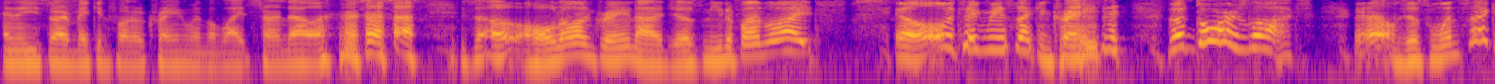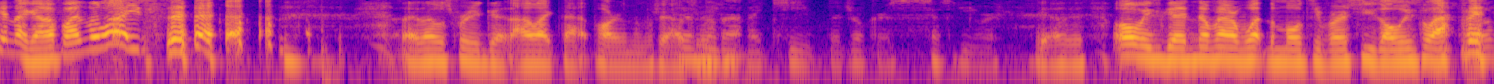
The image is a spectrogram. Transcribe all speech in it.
And then you started making fun of Crane when the lights turned out. he said, "Oh, hold on, Crane. I just need to find the lights. Oh, it take me a second, Crane. the door is locked. Well, just one second. I gotta find the lights." Like, that was pretty good. I like that part of the It's good to know that they keep the Joker's sense of humor. Yeah, always good. No matter what the multiverse, he's always laughing.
